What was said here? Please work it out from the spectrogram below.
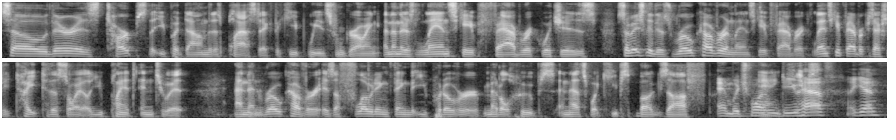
So there is tarps that you put down that is plastic that keep weeds from growing, and then there's landscape fabric, which is so basically there's row cover and landscape fabric. Landscape fabric is actually tight to the soil; you plant into it, and then row cover is a floating thing that you put over metal hoops, and that's what keeps bugs off. And which one And do you keeps- have again?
